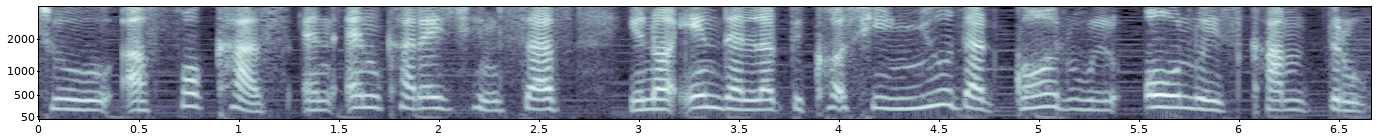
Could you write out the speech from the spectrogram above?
to uh, focus and encourage himself you know in the Lord because he knew that God will always come through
